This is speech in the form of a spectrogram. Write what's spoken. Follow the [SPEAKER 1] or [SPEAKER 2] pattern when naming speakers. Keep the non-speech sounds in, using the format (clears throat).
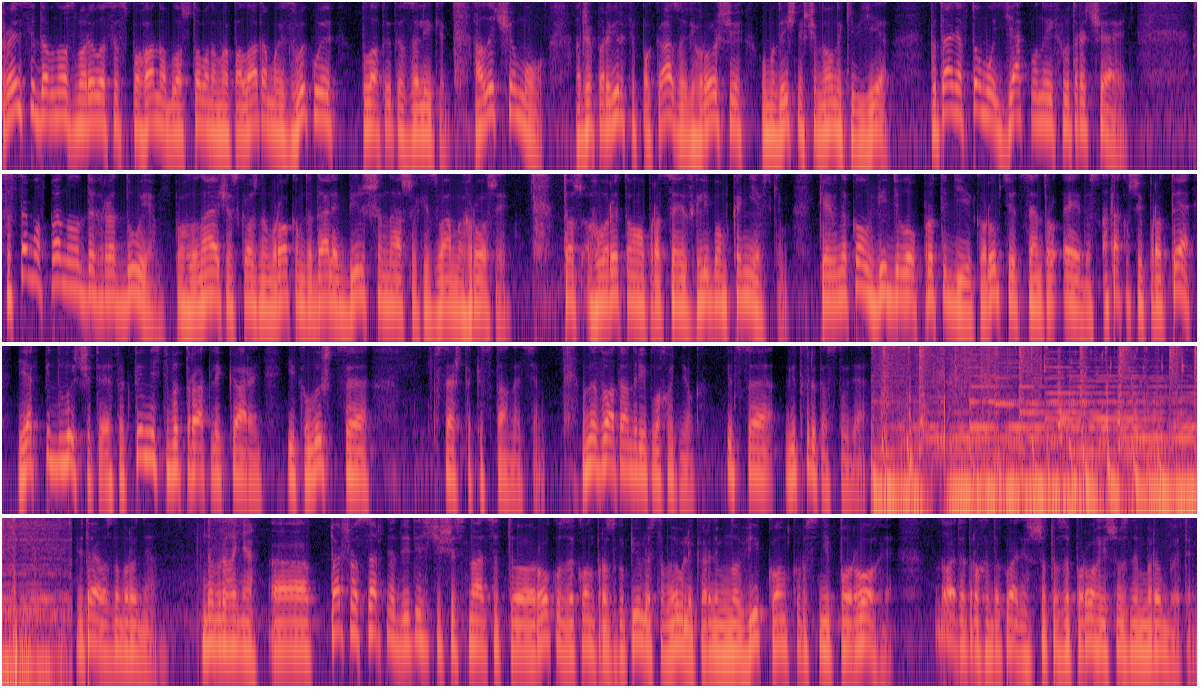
[SPEAKER 1] Українці давно змирилися з погано облаштованими палатами і звикли платити за ліки. Але чому? Адже перевірки показують, гроші у медичних чиновників є. Питання в тому, як вони їх витрачають. Система впевнено деградує, поглинаючи з кожним роком дедалі більше наших із вами грошей. Тож говоритимемо про це із Глібом Канєвським, керівником відділу протидії корупції центру Ейдос, а також і про те, як підвищити ефективність витрат лікарень і коли ж це все ж таки станеться. Мене звати Андрій Плохотнюк, і це відкрита студія. Вітаю вас, доброго дня.
[SPEAKER 2] Доброго дня.
[SPEAKER 1] Е, 1 серпня 2016 року закон про закупівлю встановив лікарням нові конкурсні пороги. Ну, давайте трохи докладніше, що це за пороги і що з ними робити.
